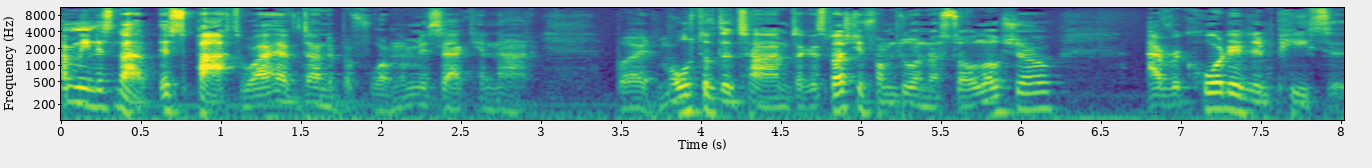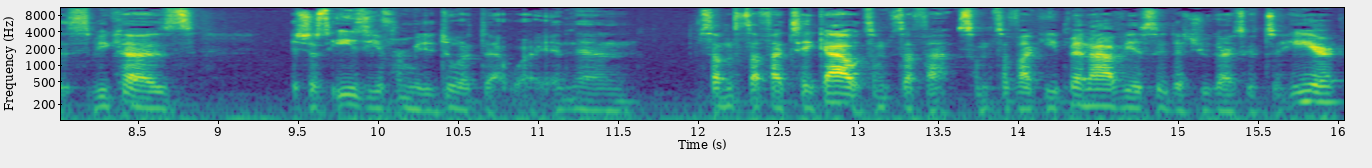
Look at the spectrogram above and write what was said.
I mean, it's not. It's possible. I have done it before. Let me say I cannot. But most of the times, like especially if I'm doing a solo show, I record it in pieces because it's just easier for me to do it that way. And then some stuff I take out, some stuff I, some stuff I keep in, obviously that you guys get to hear.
